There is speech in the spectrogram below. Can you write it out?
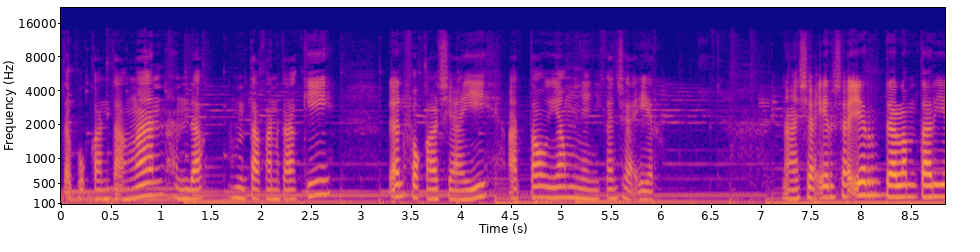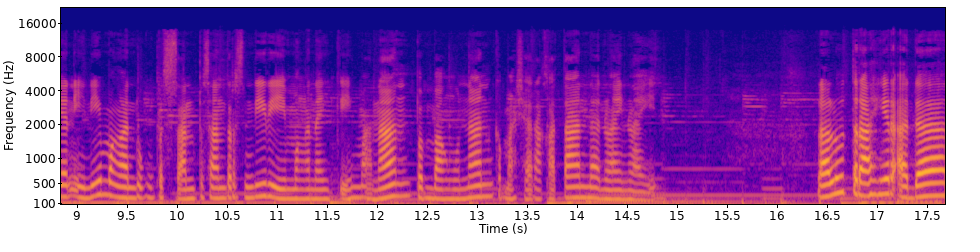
tepukan tangan, hendak hentakan kaki, dan vokal syaih atau yang menyanyikan syair. Nah, syair-syair dalam tarian ini mengandung pesan-pesan tersendiri mengenai keimanan, pembangunan, kemasyarakatan, dan lain-lain. Lalu terakhir ada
